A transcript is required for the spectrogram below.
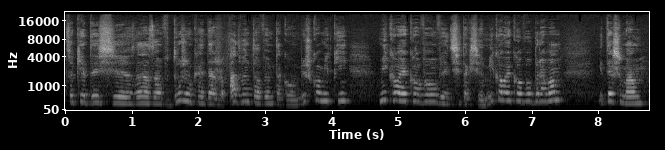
co kiedyś e, znalazłam w dużym kalendarzu adwentowym, taką mieszką Miki mikołajkową, więc tak się mikołajkowo brałam. I też mam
